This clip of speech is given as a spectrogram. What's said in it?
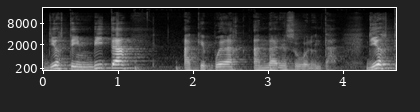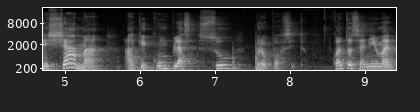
Dios te invita a que puedas andar en su voluntad. Dios te llama a que cumplas su propósito. ¿Cuántos se animan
